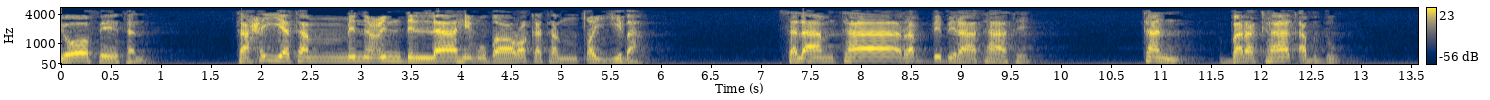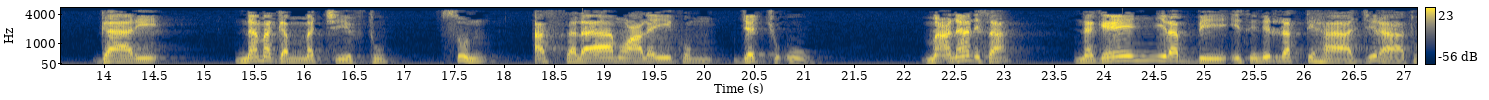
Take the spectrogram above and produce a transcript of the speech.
Yoo feetan. Taxiyyatan min cindi illaahi mubaarakatan xayyiba. Salaamtaa rabbi biraa taate. Tan barakaa qabdu. Gaarii nama gammachiiftu sun assalaamu alaykum jechu'u. Ma'anaan isaa nageenyi rabbii isinirratti haa jiraatu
